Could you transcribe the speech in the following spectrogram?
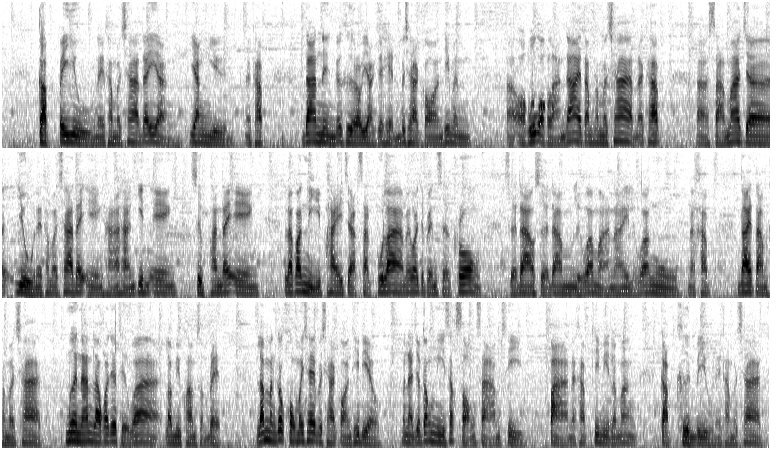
กลับไปอยู่ในธรรมชาติได้อย่างยั่งยืนนะครับด้านหนึ่งก็คือเราอยากจะเห็นประชากรที่มันออกลูกออกหลานได้ตามธรรมชาตินะครับสามารถจะอยู่ในธรรมชาติได้เอง หาอาหารกินเอง สืบพันธุ์ได้เอง แล้วก็หนีภัยจากสัตว์ผู้ล่าไม่ว่าจะเป็นเสือโคร่ง สือดาวเสือดำหรือว่าหมาในหรือว่างูนะครับได้ตามธรรมชาติ เมื่อนั้นเราก็จะถือว่าเรามีความสำเร็จ แล้วมันก็คงไม่ใช่ประชากรที่เดียว มันอาจจะต้องมีสัก 2 3 4 ป่านะครับที่มีละมั่งกลับคืนไปอยู่ในธรรมชาติ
